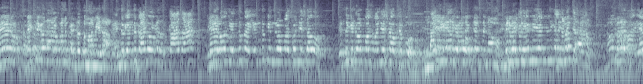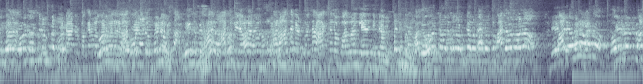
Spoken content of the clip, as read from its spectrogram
మీరు వ్యక్తిగత ఆరోపణలు పెట్టొద్దు మా మీద. ఎందుకు ఎందుకు కాదు? కాదా? ఈ రోజు ఎందుకు ఎందుకు ఇన్ని రోజులు పాస్ చేసినావు? ఎందుకు ఇన్ని రోజులు పాస్ చేసినావు? చెప్పు. చేస్తున్నాము. మీరు ఏం. ఏం చూపిస్తాను. ఆక్షన్లో పాల్గొనడానికి లేదని చెప్పారు. I'm gonna go get some more. I'm gonna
